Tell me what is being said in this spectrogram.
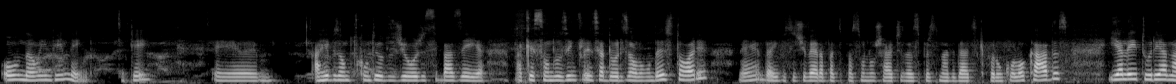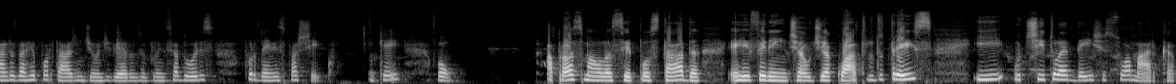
ou não entendendo, ok? É, a revisão dos conteúdos de hoje se baseia na questão dos influenciadores ao longo da história, né? Daí vocês tiveram a participação no chat das personalidades que foram colocadas e a leitura e análise da reportagem de onde vieram os influenciadores por Denis Pacheco, ok? Bom, a próxima aula a ser postada é referente ao dia 4 do 3 e o título é Deixe Sua Marca.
